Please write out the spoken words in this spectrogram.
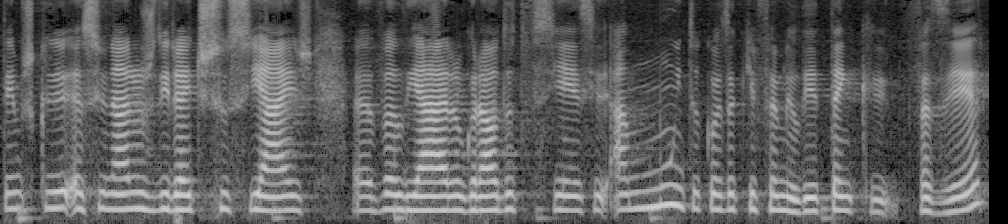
temos que acionar os direitos sociais, avaliar o grau de deficiência. Há muita coisa que a família tem que fazer,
